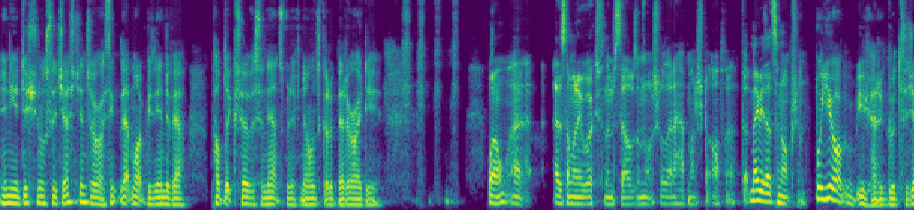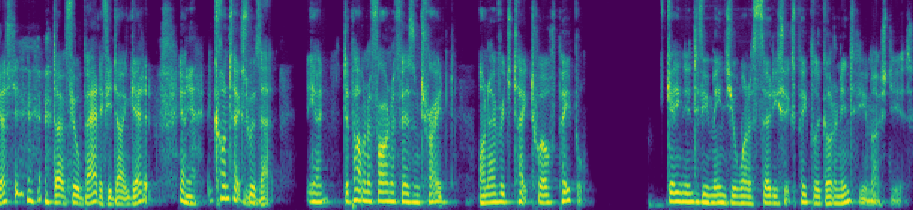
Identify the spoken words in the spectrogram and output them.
Any additional suggestions, or I think that might be the end of our public service announcement if no one's got a better idea. well, uh, as someone who works for themselves, I'm not sure that I have much to offer, but maybe that's an option. Well, you you had a good suggestion. don't feel bad if you don't get it. You know, Yeah. Context with that, you know, Department of Foreign Affairs and Trade on average take 12 people. Getting an interview means you're one of 36 people who got an interview most years.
